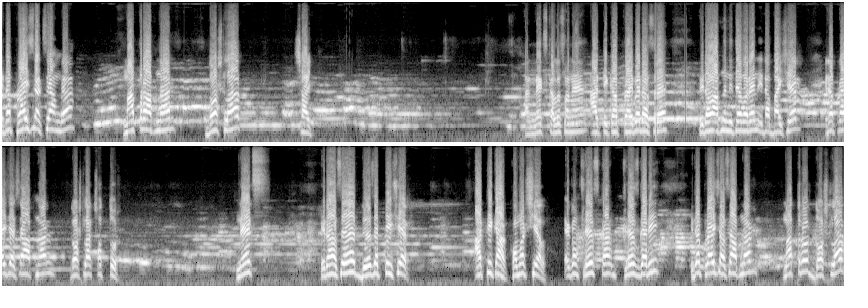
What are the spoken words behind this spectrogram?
এটা প্রাইস রাখছে আমরা মাত্র আপনার দশ লাখ ষাট। আর নেক্সট কালেকশনে আর্টিকা প্রাইভেট আছে। এটাও আপনি নিতে পারেন, এটা বাইশের। এটা প্রাইস আছে আপনার দশ লাখ সত্তর। নেক্সট এটা আছে দুই হাজার তেইশের আর্টিকা কমার্শিয়াল একদম ফ্রেশ ফ্রেশ গাড়ি। এটা প্রাইস আছে আপনার মাত্র দশ লাখ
